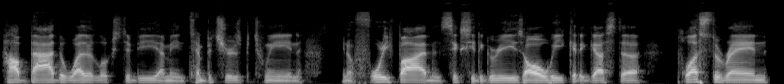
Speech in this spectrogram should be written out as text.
how bad the weather looks to be. I mean, temperatures between, you know, 45 and 60 degrees all week at Augusta, plus the rain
